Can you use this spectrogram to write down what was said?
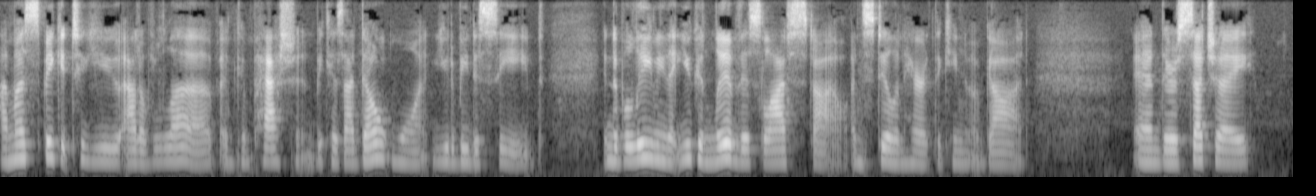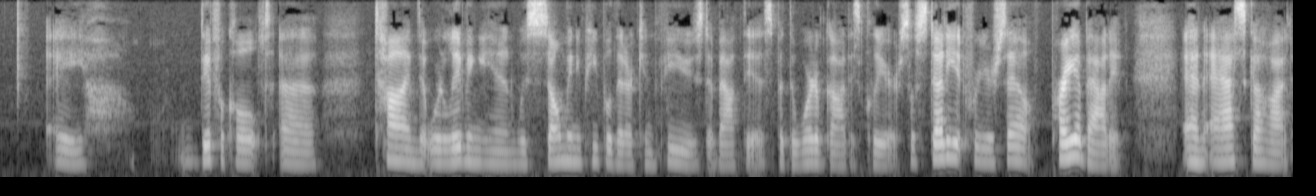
I must speak it to you out of love and compassion because I don't want you to be deceived into believing that you can live this lifestyle and still inherit the kingdom of God. And there's such a a difficult uh, time that we're living in with so many people that are confused about this, but the Word of God is clear. So study it for yourself, pray about it, and ask God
